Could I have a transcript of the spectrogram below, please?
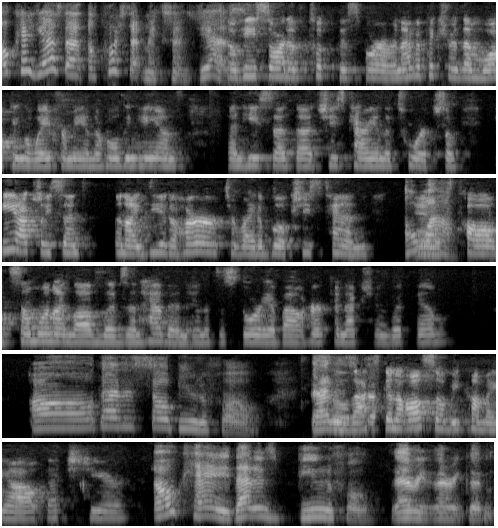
Okay, yes, that of course that makes sense. Yes. So he sort of took this for her. And I have a picture of them walking away from me and they're holding hands. And he said that she's carrying the torch. So he actually sent an idea to her to write a book. She's 10. oh and wow. it's called Someone I Love Lives in Heaven. And it's a story about her connection with him. Oh, that is so beautiful. That So that's going to also be coming out next year. Okay. That is beautiful. Very, very good.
